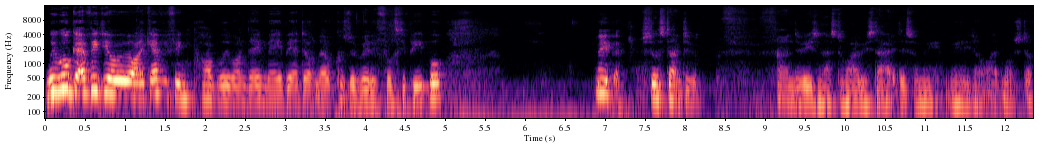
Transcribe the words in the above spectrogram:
We will get a video We like everything probably one day, maybe, I don't know, because we're really fussy people. Maybe. Still starting to find a reason as to why we started this when we really don't like much stuff.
